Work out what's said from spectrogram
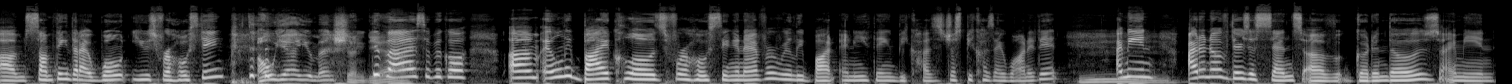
um, something that I won't use for hosting. oh yeah, you mentioned. Yeah. Diba? Sabi ko, um, I only buy clothes for hosting and I never really bought anything because just because I wanted it. I mean, I don't know if there's a sense of good in those. I mean,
